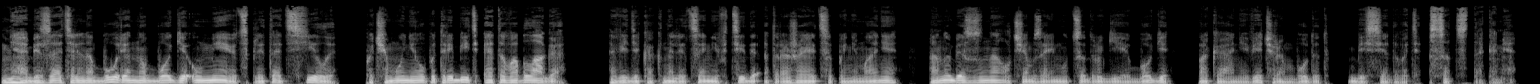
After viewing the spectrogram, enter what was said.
Не обязательно буря, но боги умеют сплетать силы. Почему не употребить этого блага? Видя, как на лице Нефтиды отражается понимание, Анубис знал, чем займутся другие боги, пока они вечером будут беседовать с ацтеками.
